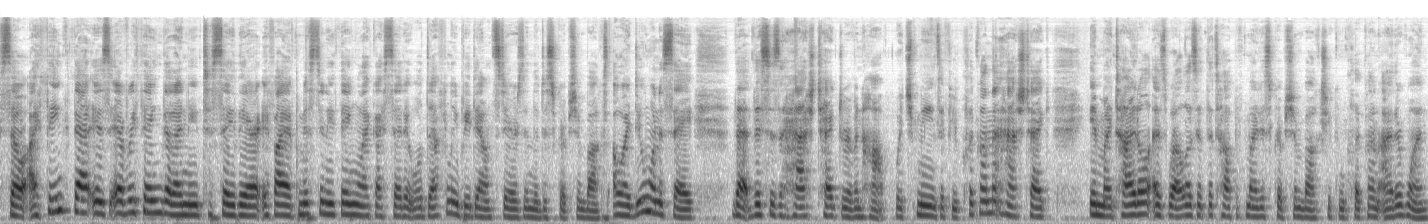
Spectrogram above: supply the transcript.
So I think that is everything that I need to say there. If I have missed anything, like I said, it will definitely be downstairs in the description box. Oh, I do want to say that this is a hashtag driven hop, which means if you click on that hashtag in my title as well as at the top of my description box, you can click on either one.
